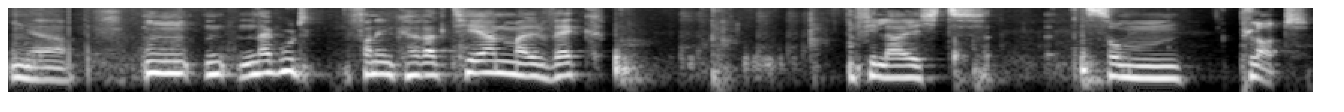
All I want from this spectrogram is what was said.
Aber, ja. Mm, Na gut, von den Charakteren mal weg. Vielleicht zum Plot,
